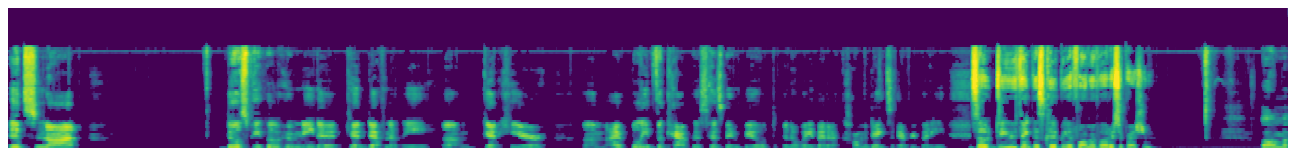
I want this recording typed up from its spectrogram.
it's not. Those people who need it can definitely um, get here. Um, I believe the campus has been built in a way that accommodates everybody. So, do you think this could be a form of voter suppression? Um,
